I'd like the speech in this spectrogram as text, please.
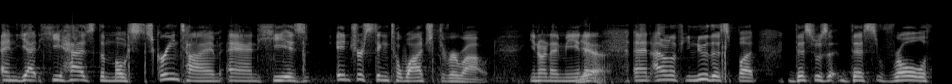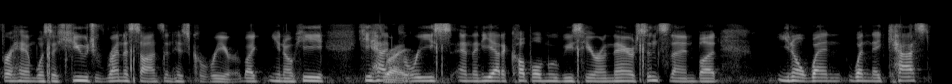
and yet he has the most screen time and he is interesting to watch throughout you know what i mean Yeah. and, and i don't know if you knew this but this was this role for him was a huge renaissance in his career like you know he he had Right. grease and then he had a couple movies here and there since then but you know when when they cast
